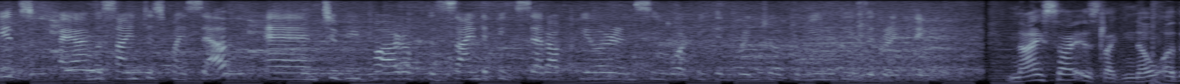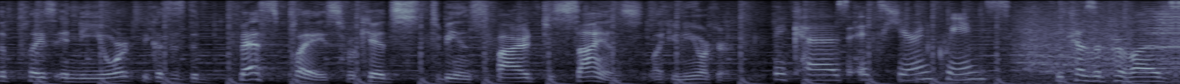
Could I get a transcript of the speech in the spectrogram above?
kids. I am a scientist myself and to be part of the scientific setup here and see what we can bring to our community is a great thing. NYSCI is like no other place in New York because it's the best place for kids to be inspired to science like a New Yorker. Because it's here in Queens. Because it provides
